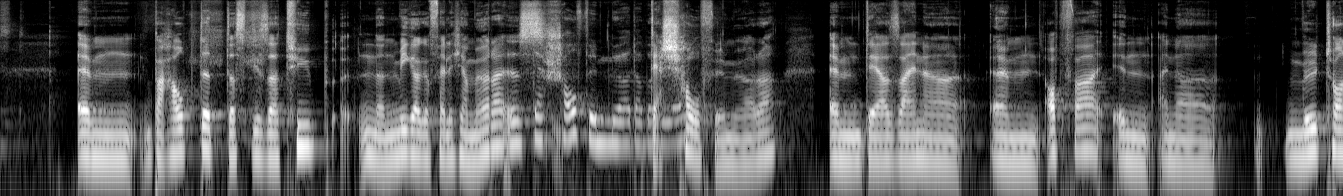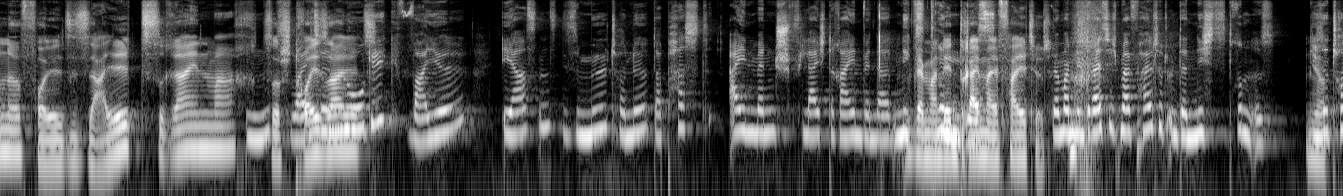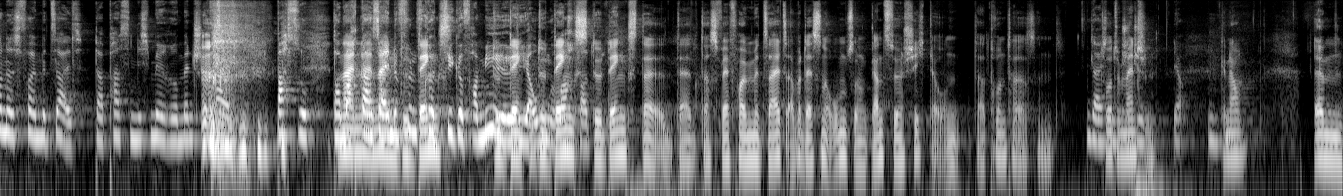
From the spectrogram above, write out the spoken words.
ähm, behauptet, dass dieser Typ ein mega gefährlicher Mörder ist. Der Schaufelmörder der mir. Schaufelmörder, ähm, der seine ähm, Opfer in einer Mülltonne voll Salz reinmacht, so Mhm, Zweite Streusalz. Logik, weil erstens diese Mülltonne, da passt ein Mensch vielleicht rein, wenn da nichts wenn man drin den dreimal ist. faltet. Wenn man den 30 Mal faltet und da nichts drin ist. Diese Ja. Tonne ist voll mit Salz. Da passen nicht mehrere Menschen rein. Was so, da Nein, macht er nein, seine nein, du denkst, fünfköpfige Familie, du, denk, die er du denkst, hat. du denkst, da, da, das wäre voll mit Salz, aber da ist nur oben so eine ganz dünne Schicht da und darunter sind tote Menschen. Ja. Genau. Ähm,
